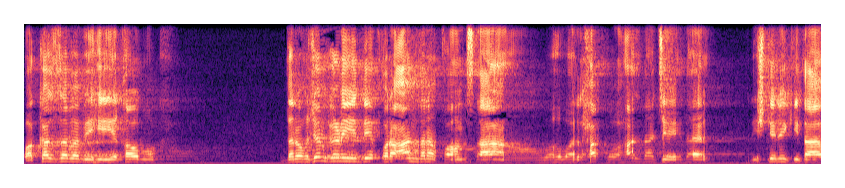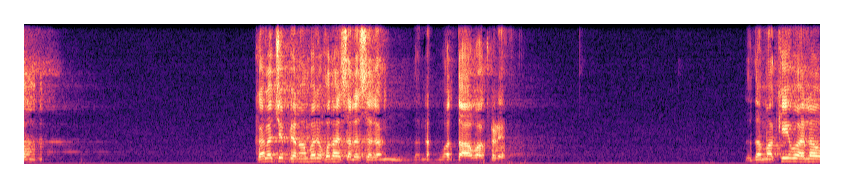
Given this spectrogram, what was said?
وکذب به قومک دروغجن غني دی قران در قوم ستا وهو الحق حال دا چې دا رښتینی کتاب کله چې پیغمبر خدا صلی الله علیه وسلم د نبوت دعوا کړې د مکی والو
